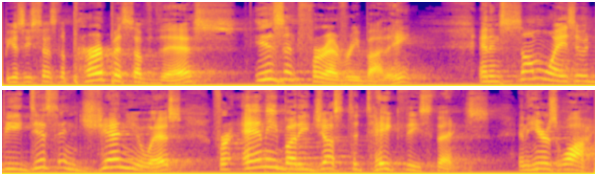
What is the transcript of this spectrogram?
Because he says the purpose of this isn't for everybody. And in some ways, it would be disingenuous for anybody just to take these things. And here's why.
